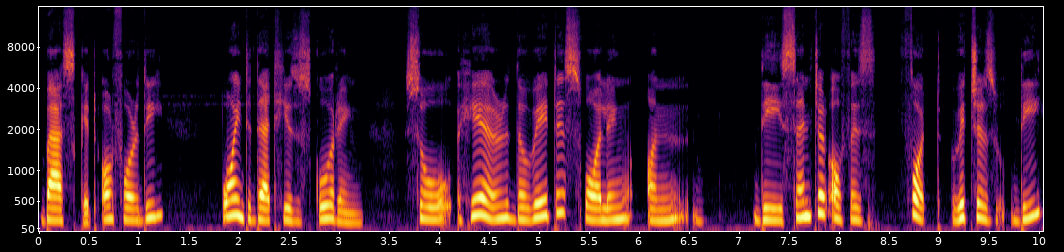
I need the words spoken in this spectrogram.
basket or for the point that he is scoring. So here the weight is falling on the center of his foot, which is the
